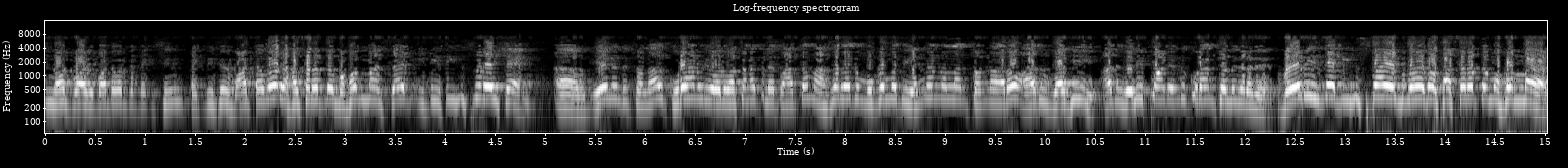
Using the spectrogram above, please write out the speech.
technician, not what- whatever the technician, technician, whatever Hazrat Muhammad said, it is inspiration. ஏனென்று சொன்னால் குரானுடைய ஒரு வசனத்துல பார்த்தோம் ஹசரத் முகமது என்னென்னலாம் சொன்னாரோ அது வகி அது வெளிப்பாடு என்று குரான் சொல்லுகிறது Where is that inspired word of Hazrat Muhammad?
